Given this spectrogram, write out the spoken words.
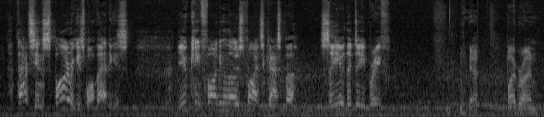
That's inspiring, is what that is. You keep fighting those fights, Casper. See you at the debrief. yeah. Bye, Brian.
